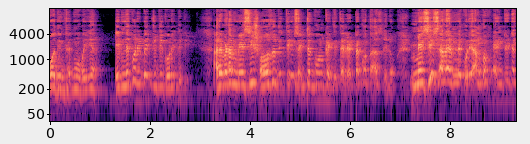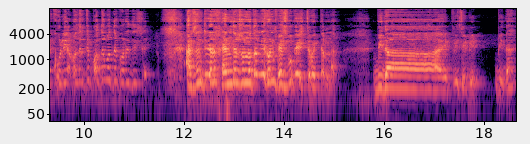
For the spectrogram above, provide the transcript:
কদিন থাকব ভাইয়া? এমনি করি, বেজ্জুতি করে দিবি আরে বেটা, মেসি সহ যদি তিন চারটা গোল খাইতে তাহলে একটা কথা আসছিল মেসি সারা এমনি করে আঙ্গ ফ্যানটা খুলি আমাদেরকে পথে পথে করে দিছে। আর্জেন্টিনার ফ্যানদের জন্য তো আমি এখন ফেসবুকে আসতে পারতাম না। বিদায়, পৃথিবী, বিদায়।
